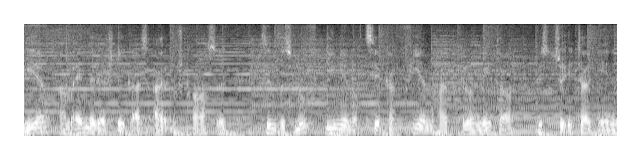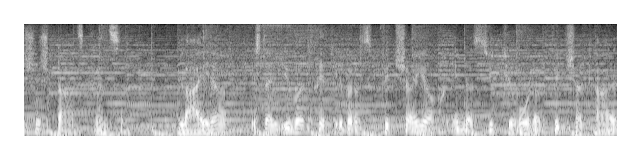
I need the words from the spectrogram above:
Hier am Ende der Stegeis-Alpenstraße sind es Luftlinie noch ca. 4,5 Kilometer bis zur italienischen Staatsgrenze. Leider ist ein Übertritt über das Pfitscherjoch in das Südtiroler Pfitschertal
